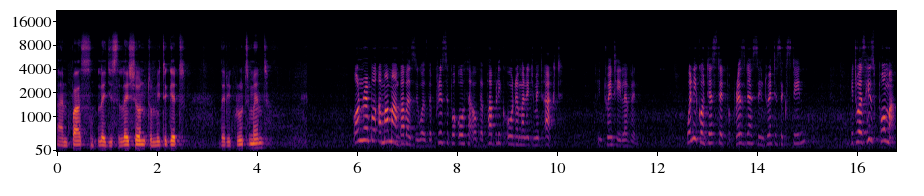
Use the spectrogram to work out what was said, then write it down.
and pass legislation to mitigate the recruitment? Honorable Amama Mbabazi was the principal author of the Public Order Management Act in 2011. When he contested for presidency in 2016, it was his POMA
